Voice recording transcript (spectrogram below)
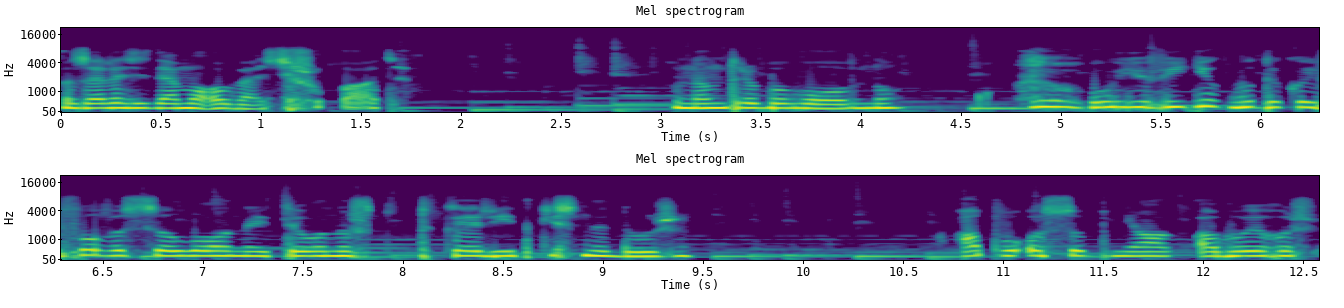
а зараз йдемо овець шукати. Нам треба вовну. Відь, як буде кайфове село знайти, воно ж таке рідкісне дуже. Або особняк, або його ж.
